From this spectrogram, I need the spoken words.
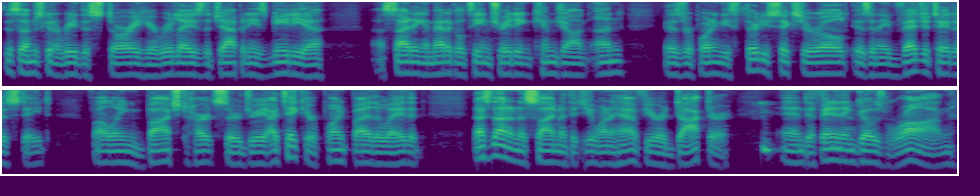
this. I'm just going to read the story here. Relays the Japanese media, uh, citing a medical team treating Kim Jong Un, is reporting the 36 year old is in a vegetative state following botched heart surgery. I take your point, by the way, that that's not an assignment that you want to have if you're a doctor. And if anything goes wrong,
